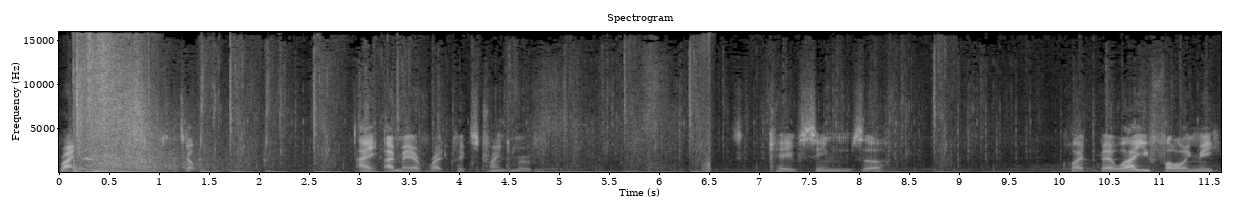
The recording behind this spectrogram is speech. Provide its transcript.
Right. Let's go. I, I may have right clicked trying to move. This cave seems uh, quite bare. Why are you following me?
